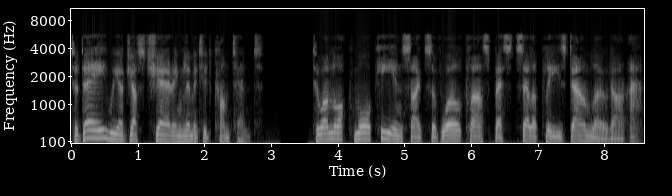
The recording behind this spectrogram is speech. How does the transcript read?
Today we are just sharing limited content. To unlock more key insights of world-class bestseller please download our app.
